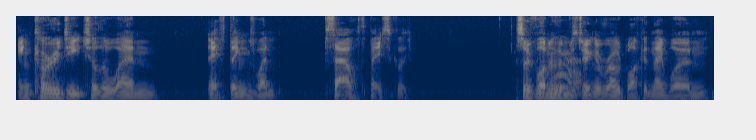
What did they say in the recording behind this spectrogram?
encourage each other when if things went south, basically. So if one of them was doing a roadblock and they weren't,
